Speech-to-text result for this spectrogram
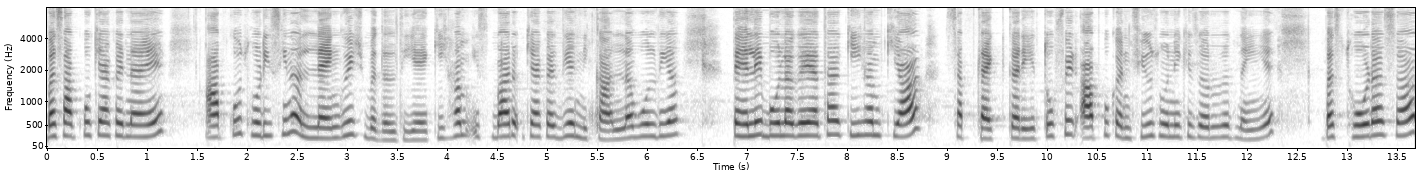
बस आपको क्या करना है? आपको थोड़ी सी ना लैंग्वेज बदल दी है कि हम इस बार क्या कर दिया, निकालना बोल दिया। पहले बोला गया था कि हम क्या सब्ट्रैक्ट करें तो फिर आपको कंफ्यूज होने की ज़रूरत नहीं है। बस थोड़ा सा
